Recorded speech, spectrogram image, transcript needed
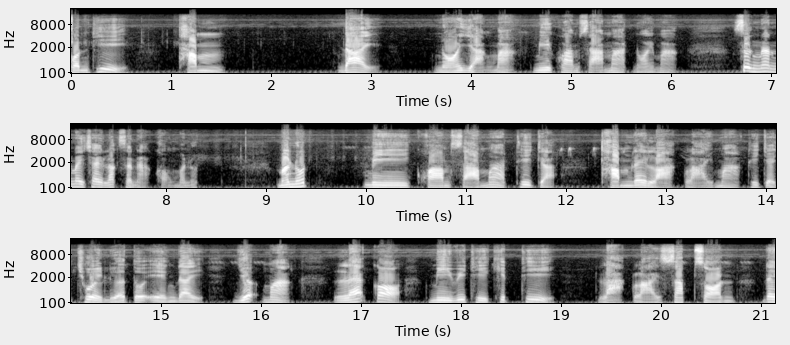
คนที่ทำได้ น้อยอย่างมาก มีความสามารถน้อยมาก ซึ่งนั่นไม่ใช่ลักษณะของมนุษย์ มนุษย์มีความสามารถที่จะทำได้หลากหลายมาก ที่จะช่วยเหลือตัวเองได้เยอะมาก และก็มีวิธีคิดที่หลากหลายซับซ้อนได้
